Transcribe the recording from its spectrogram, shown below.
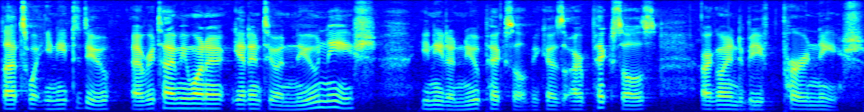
that's what you need to do. Every time you want to get into a new niche, you need a new pixel because our pixels are going to be per niche.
